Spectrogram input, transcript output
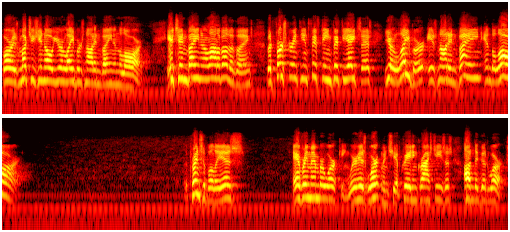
for as much as you know your labor's not in vain in the Lord. It's in vain in a lot of other things, but 1 Corinthians 15, 58 says, Your labor is not in vain in the Lord. The principle is every member working. We're his workmanship, creating Christ Jesus unto good works.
